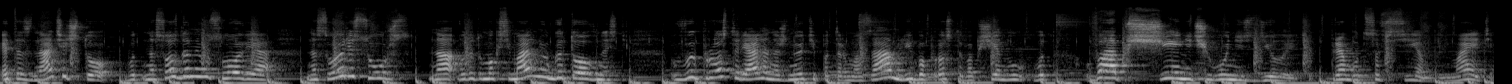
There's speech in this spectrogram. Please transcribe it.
Это значит, что вот на созданные условия, на свой ресурс, на вот эту максимальную готовность вы просто реально нажмете по тормозам, либо просто вообще, ну вот вообще ничего не сделаете. Прям вот совсем, понимаете?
